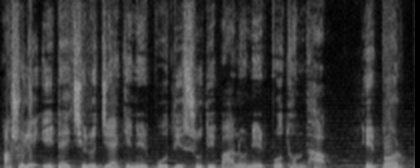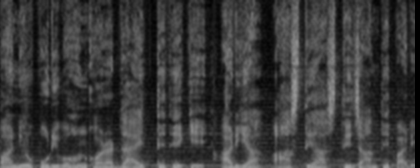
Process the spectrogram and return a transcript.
আসলে এটাই ছিল জ্যাকেনের প্রতিশ্রুতি পালনের প্রথম ধাপ। এরপর পানীয় পরিবহন করার দায়িত্বে থেকে আরিয়া আস্তে আস্তে জানতে পারে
